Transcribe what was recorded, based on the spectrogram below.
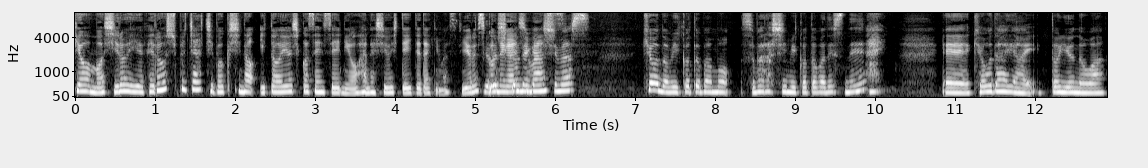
今日も白いフェローシップチャーチ牧師の伊藤よしこ先生にお話をしていただきます。よろしくお願いします。今日の御言葉も素晴らしい御言葉ですね、はい。えー、兄弟愛というのは、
